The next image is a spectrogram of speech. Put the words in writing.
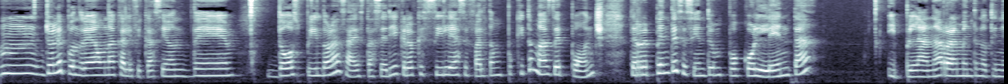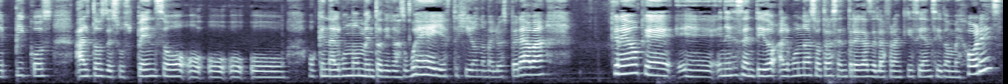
mmm, yo le pondría una calificación de dos píldoras a esta serie. Creo que sí le hace falta un poquito más de punch. De repente se siente un poco lenta y plana, realmente no tiene picos altos de suspenso o, o, o, o, o que en algún momento digas, güey, este giro no me lo esperaba. Creo que eh, en ese sentido algunas otras entregas de la franquicia han sido mejores.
